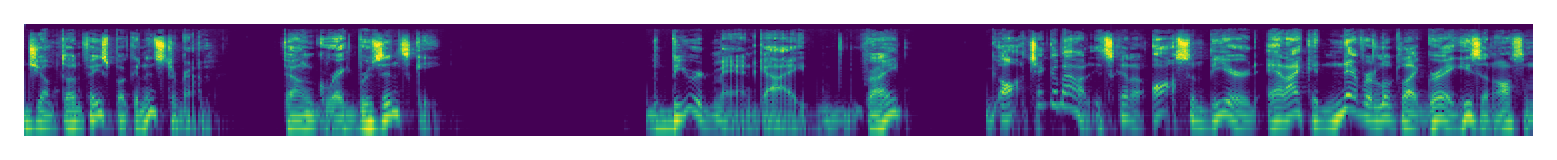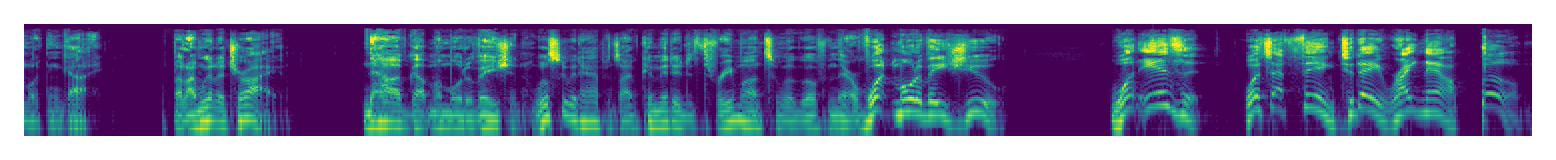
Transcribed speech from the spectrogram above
Jumped on Facebook and Instagram, found Greg Brzezinski, the beard man guy, right? Oh, check him out. It's got an awesome beard, and I could never look like Greg. He's an awesome looking guy, but I'm going to try. Now I've got my motivation. We'll see what happens. I've committed to three months, and we'll go from there. What motivates you? What is it? What's that thing today, right now? Boom.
